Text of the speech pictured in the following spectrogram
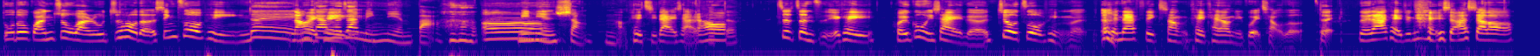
多多关注宛如之后的新作品。，对，然后也可以应该会在明年吧，嗯明年上。嗯，好，可以期待一下。然后这阵子也可以回顾一下你的旧作品们，而且 Netflix 上可以看到《女鬼桥》了。对对，大家可以去看一下，她吓到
